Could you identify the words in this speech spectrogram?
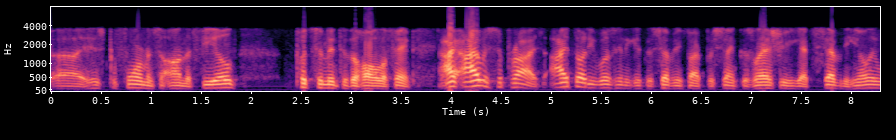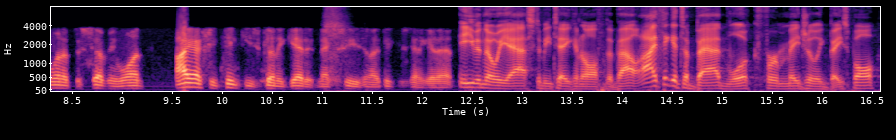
uh, his performance on the field puts him into the Hall of Fame. I, I was surprised. I thought he wasn't going to get the seventy five percent because last year he got seventy. He only went up to seventy one. I actually think he's going to get it next season. I think he's going to get it. even though he asked to be taken off the ballot. I think it's a bad look for Major League Baseball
